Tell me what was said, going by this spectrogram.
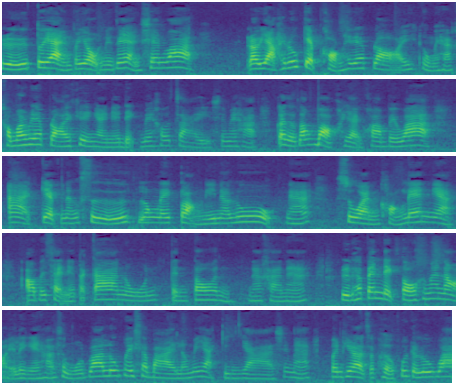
หรือตัวอย่างประโยคนึงก็อย่างเช่นว่า เราอยากให้ลูกเก็บของให้เรียบร้อยถูกไหมคะคำว่าเรียบร้อยคือยังไงเนี่ยเด็กไม่เข้าใจใช่ไหมคะก็จะต้องบอกขยายความไปว่าอ่าเก็บหนังสือลงในกล่องนี้นะลูกนะส่วนของเล่นเนี่ยเอาไปใส่ในตะกร้านู้นเป็นต้นนะคะนะหรือถ้าเป็นเด็กโตขึ้นมาหน่อยอะไรเงี้ยคะสมมุติว่าลูกไม่สบายแล้วไม่อยากกินยาใช่ไหมบางทีเราจะเผลอพูดกับลูกว่า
